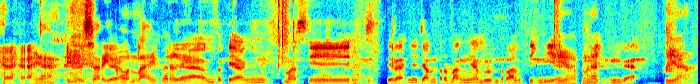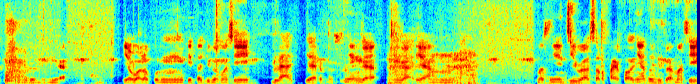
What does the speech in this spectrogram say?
Ya harus cari Ya, temen lah ibaratnya. Ya, untuk yang masih istilahnya jam terbangnya belum terlalu tinggi ya, Iya, benar. mending enggak, iya. Mending enggak. Ya walaupun kita juga masih belajar, maksudnya enggak enggak yang maksudnya jiwa survivalnya tuh juga masih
